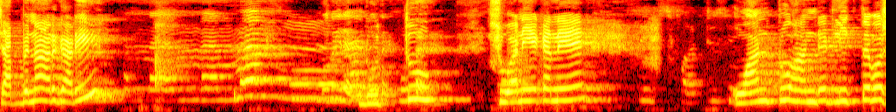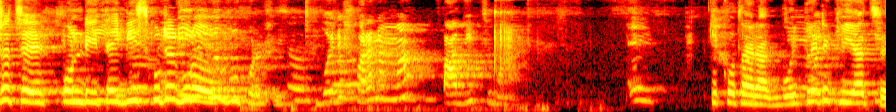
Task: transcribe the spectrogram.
চাপবে না আর গাড়ি? বুদ্ধু সুয়ানি এখানে ওয়ান টু হান্ড্রেড লিখতে বসেছে পণ্ডিত এই বিস্কুটের গুঁড়ো। বইটা সরান আম্মা পা দিচ্ছে। কি কোথায় রাখব? ওই প্লেটে কি আছে?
